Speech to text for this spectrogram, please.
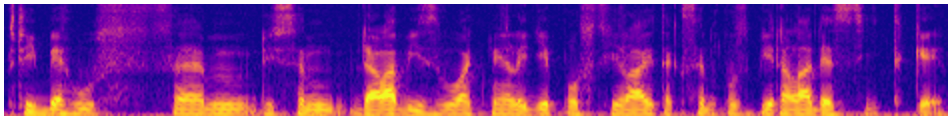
příběhů jsem, když jsem dala výzvu, ať mě lidi posílají, tak jsem pozbírala desítky.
